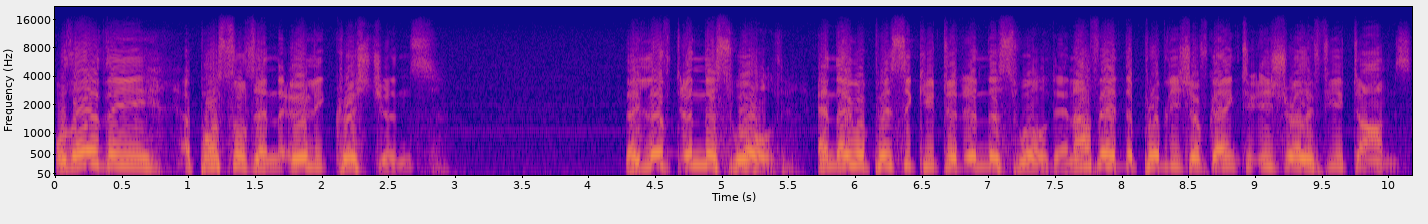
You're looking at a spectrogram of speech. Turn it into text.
Although the apostles and the early Christians, they lived in this world and they were persecuted in this world. And I've had the privilege of going to Israel a few times.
